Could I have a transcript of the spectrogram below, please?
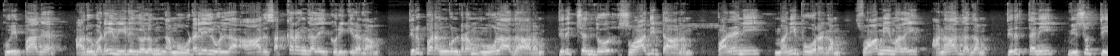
குறிப்பாக அறுபடை வீடுகளும் நம் உடலில் உள்ள ஆறு சக்கரங்களை குறிக்கிறதாம். திருப்பரங்குன்றம் மூலாதாரம் திருச்செந்தூர் சுவாதிட்டானம் பழனி மணிபூரகம் சுவாமிமலை அநாகதம் திருத்தணி விசுத்தி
